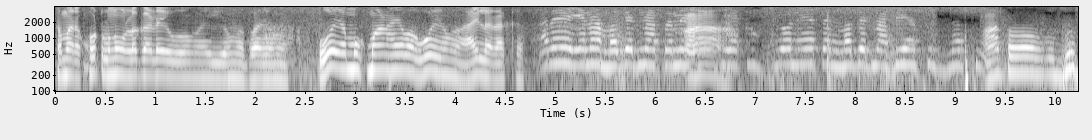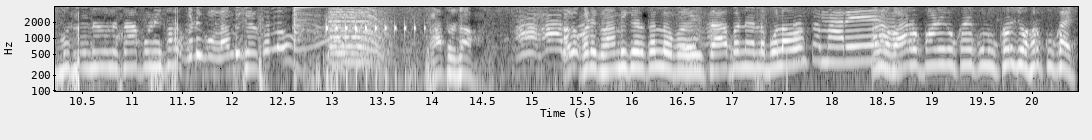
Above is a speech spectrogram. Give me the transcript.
તમારે ખોટું ન લગાડાયું અમે અમે ભાઈ અમે. હોય અમુક માણા એવા હોય અમે હાયલા રાખે. અરે એના મગજમાં તમે મગજમાં બેસતું જ નથી. હા તો દૂધ બૂધ લઈને આવે ચા પાણી કરો. ઘડીક હું લાંબી ખેડ કરી લઉં. હા તો જાઓ. હા ઘડીક લાંબી કેળ કરી લો પછી ચા બને એટલે બોલાવો. તમારે અને વારો પાણી નું કંઈક ઓલું કરજો હરકું કાંઈક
